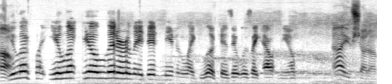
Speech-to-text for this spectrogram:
Oh. You look like you look. You literally didn't even like look, cause it was like out in the open. Ah, you shut up.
